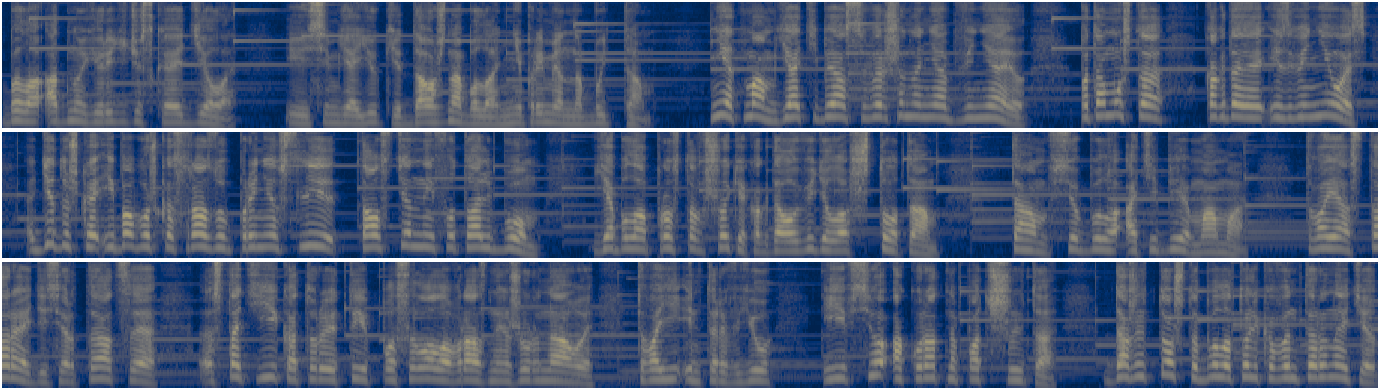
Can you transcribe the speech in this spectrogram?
было одно юридическое дело, и семья Юки должна была непременно быть там. «Нет, мам, я тебя совершенно не обвиняю, потому что, когда я извинилась, дедушка и бабушка сразу принесли толстенный фотоальбом. Я была просто в шоке, когда увидела, что там. Там все было о тебе, мама. Твоя старая диссертация, статьи, которые ты посылала в разные журналы, твои интервью, и все аккуратно подшито. Даже то, что было только в интернете,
